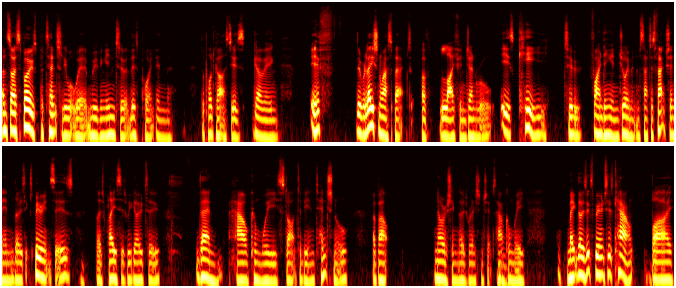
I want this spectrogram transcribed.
And so I suppose potentially what we're moving into at this point in the, the podcast is going if the relational aspect of life in general is key to finding enjoyment and satisfaction in those experiences, those places we go to, then how can we start to be intentional about nourishing those relationships? How can we make those experiences count by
